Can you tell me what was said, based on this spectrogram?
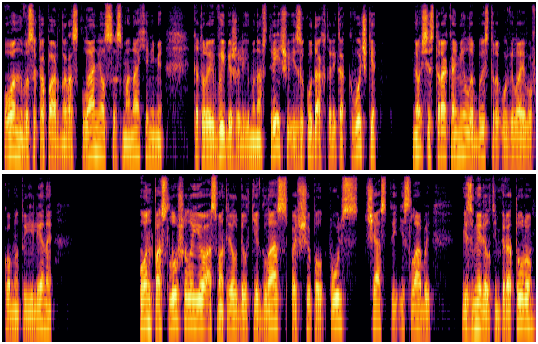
Он высокопарно раскланялся с монахинями, которые выбежали ему навстречу и закудахтали, как квочки, но сестра Камила быстро увела его в комнату Елены — он послушал ее, осмотрел белки глаз, пощупал пульс, частый и слабый, измерил температуру.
